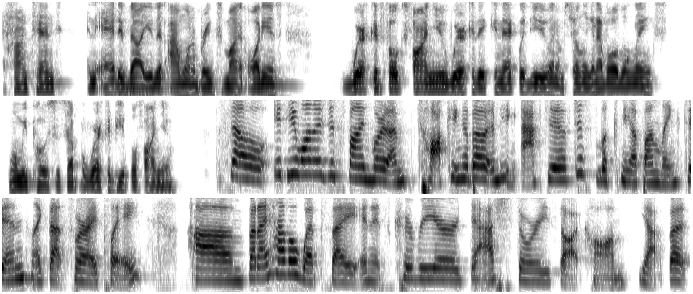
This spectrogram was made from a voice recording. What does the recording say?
content and added value that I want to bring to my audience. Where could folks find you? Where could they connect with you? And I'm certainly going to have all the links when we post this up, but where could people find you? So, if you want to just find what I'm talking about and being active, just look me up on LinkedIn. Like that's where I play. Um, but I have a website and it's career-stories.com. Yeah, but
